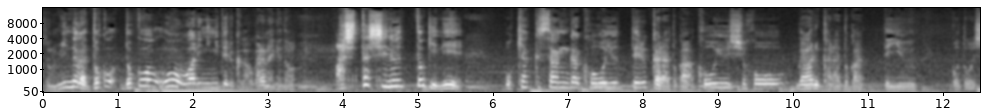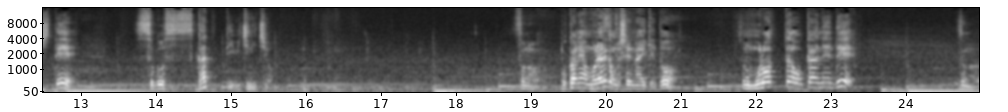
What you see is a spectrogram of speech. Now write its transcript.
そのみんながどこどこを終わりに見てるかがわからないけどうん。明日死ぬ時にうんお客さんがこう言ってるからとかこういう手法があるからとかっていうことをして過ごすかっていう一日を。そのお金はもらえるかもしれないけどそのもらったお金でその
